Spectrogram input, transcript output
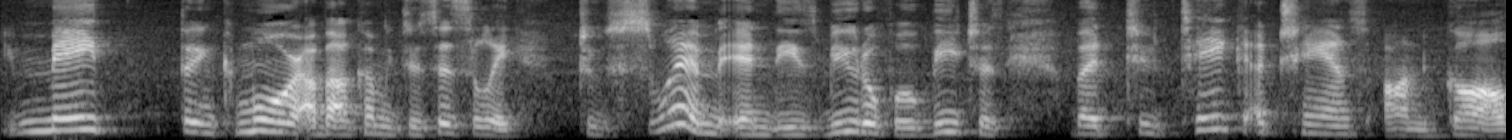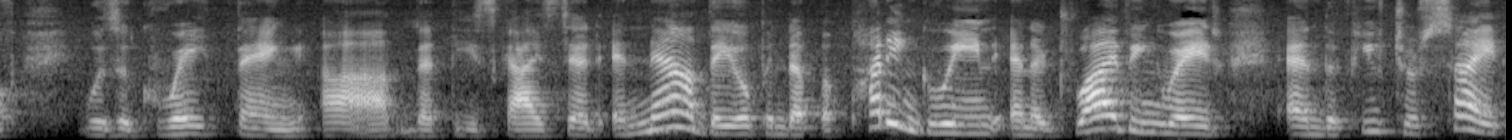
You may think more about coming to Sicily to swim in these beautiful beaches, but to take a chance on golf was a great thing uh, that these guys did. And now they opened up a putting green and a driving range and the future site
